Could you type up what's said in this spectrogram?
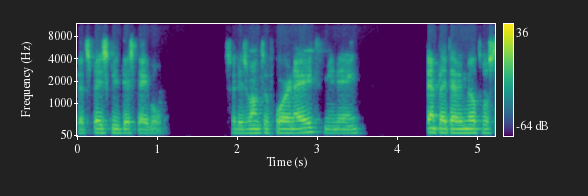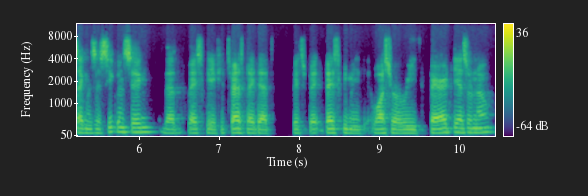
that's basically this table. So this one, two, four, and eight, meaning template having multiple segments in sequencing. That basically, if you translate that, which basically means was your read paired, yes or no?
